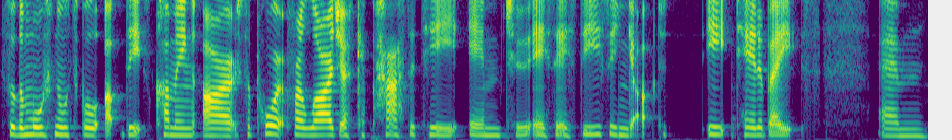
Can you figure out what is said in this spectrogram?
So the most notable updates coming are support for larger capacity M2 SSD, so you can get up to 8 terabytes. Um,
